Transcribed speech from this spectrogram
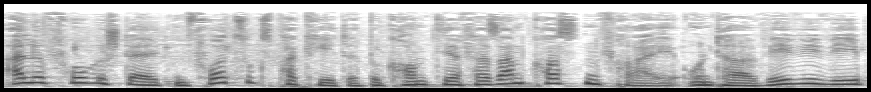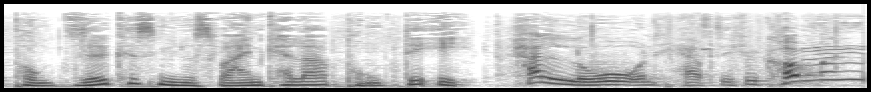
Alle vorgestellten Vorzugspakete bekommt ihr versandkostenfrei unter www.silkes-weinkeller.de. Hallo und herzlich willkommen.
